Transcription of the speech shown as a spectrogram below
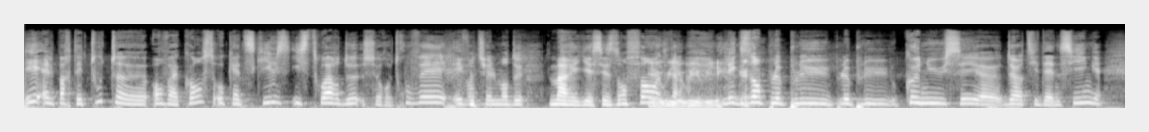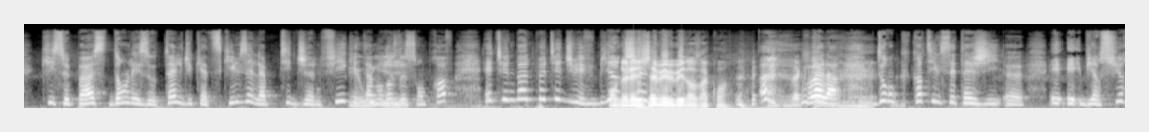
et elles partaient toutes en vacances au Catskills, histoire de se retrouver, éventuellement de marier ses enfants. Eh oui, évidemment. oui, oui. L'exemple le plus, le plus connu, c'est euh, Dirty Dancing, qui se passe dans les hôtels du Catskills. Et la petite jeune fille qui Eh est oui. amoureuse de son prof est une bonne petite juive, bien On ne laisse jamais bébé dans un coin. Exactement. Voilà. Donc, quand il s'est agi, euh, et, et bien sûr,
